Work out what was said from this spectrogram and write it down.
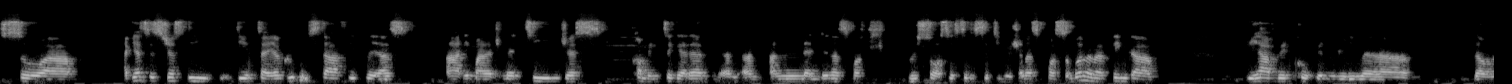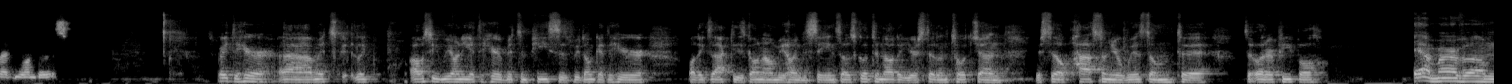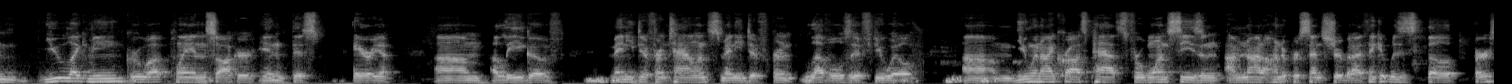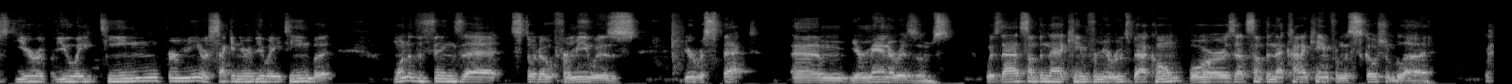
So um, I guess it's just the, the entire group of staff, the players, uh, the management team just coming together and, and, and, lending as much resources to the situation as possible. And I think um, we have been coping really well um, down at the Wanderers. It's great to hear. Um, it's like obviously we only get to hear bits and pieces. We don't get to hear what exactly is going on behind the scenes. So it's good to know that you're still in touch and you're still passing your wisdom to to other people. Yeah, Marv, um, you like me grew up playing soccer in this area, um, a league of many different talents, many different levels, if you will. Um, you and I crossed paths for one season. I'm not 100% sure, but I think it was the first year of U18 for me or second year of U18. But one of the things that stood out for me was your respect, um, your mannerisms, was that something that came from your roots back home, or is that something that kind of came from the Scotian blood?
